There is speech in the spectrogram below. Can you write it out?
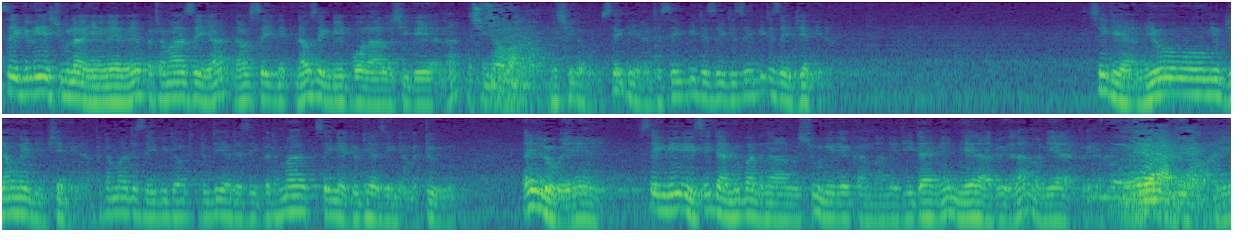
စိတ်ကလေးရှုလိုက်ရင်လည်းပဲပထမစိတ်ကနောက်စိတ်နဲ့နောက်စိတ်ကလေးပေါ်လာလို့ရှိသေးရဲ့လားမရှိတော့ပါဘူးမရှိတော့ဘူးစိတ်တွေကတစ်စိတ်ပြီးတစ်စိတ်တစ်စိတ်ပြီးတစ်စိတ်ဖြစ်နေတာစိတ်တွေကအမျိုးမျိုးပြောင်းလဲပြီးဖြစ်နေတာပထမတစ်စိတ်ပြီးတော့ဒုတိယတစ်စိတ်ပထမစိတ်နဲ့ဒုတိယစိတ်နဲ့မတူဘူးအဲ့လိုပဲ စိတ်လေးတွေစိတ်တ ानु ပဒနာကိုရှုနေတဲ့ကံမှာလေဒီတိုင်းပဲမြဲတာတွေ့သလားမမြဲတာတွေ့သလားမမြဲတာသိပါပါဒီ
